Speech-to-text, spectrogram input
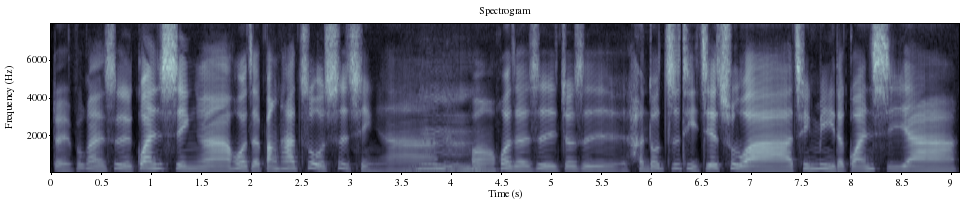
对，不管是关心啊，或者帮他做事情啊，嗯，嗯，或者是就是很多肢体接触啊，亲密的关系呀，啊，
